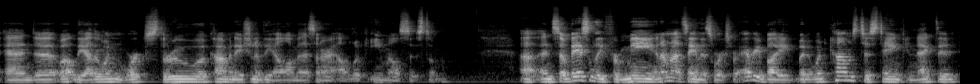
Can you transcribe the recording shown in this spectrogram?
and uh, well, the other one works through a combination of the LMS and our Outlook email system. Uh, and so basically for me, and I'm not saying this works for everybody, but when it comes to staying connected,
